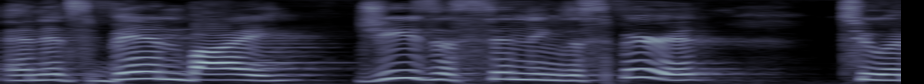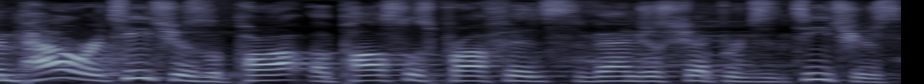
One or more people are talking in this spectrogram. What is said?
and it's been by Jesus sending the Spirit to empower teachers, apostles, prophets, evangelists, shepherds, and teachers.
